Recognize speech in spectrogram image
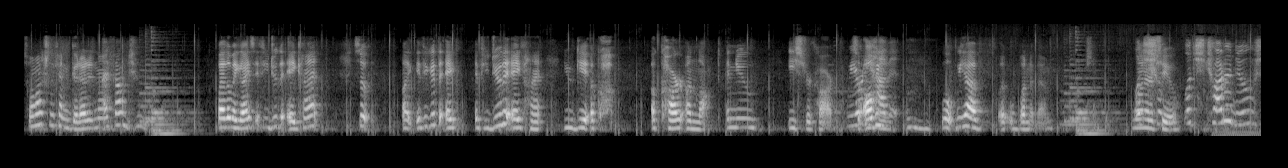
So I'm actually kind of good at it now. I found two. By the way, guys, if you do the egg hunt, so like if you get the egg, if you do the egg hunt, you get a ca- a car unlocked, a new Easter car. We So already have it. Well, we have uh, one of them or something. One Let's or try- two. Let's try to do.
